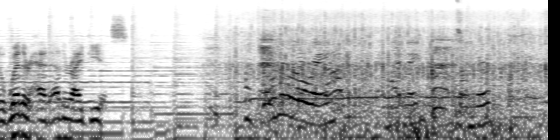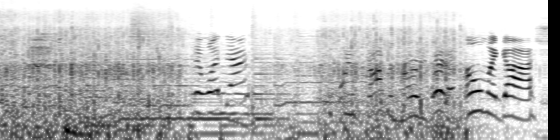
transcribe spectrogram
the weather had other ideas. a little rain and lightning, thunder. Then what, Dad? Oh my gosh.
